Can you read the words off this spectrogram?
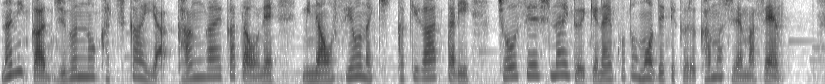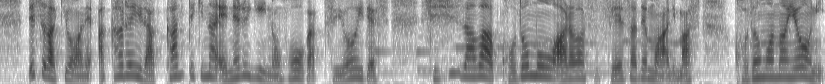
何か自分の価値観や考え方をね、見直すようなきっかけがあったり、調整しないといけないことも出てくるかもしれません。ですが今日はね、明るい楽観的なエネルギーの方が強いです。獅子座は子供を表す星座でもあります。子供のように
